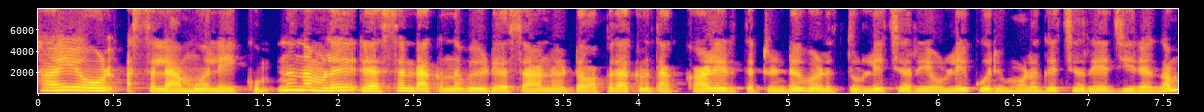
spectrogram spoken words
ഹായ് ഓൾ അസ്സലാമു അലൈക്കും ഇന്ന് നമ്മൾ രസം ഉണ്ടാക്കുന്ന വീഡിയോസ് ആണ് കേട്ടോ അപ്പോൾ ഇതാക്കുന്ന തക്കാളി എടുത്തിട്ടുണ്ട് വെളുത്തുള്ളി ചെറിയ ഉള്ളി കുരുമുളക് ചെറിയ ജീരകം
